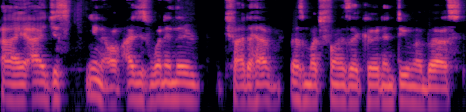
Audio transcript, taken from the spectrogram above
I, I just you know I just went in there try to have as much fun as I could and do my best.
